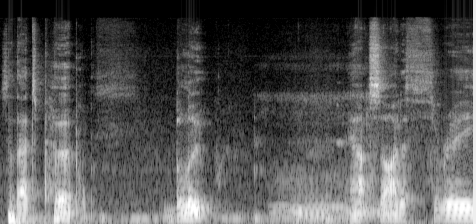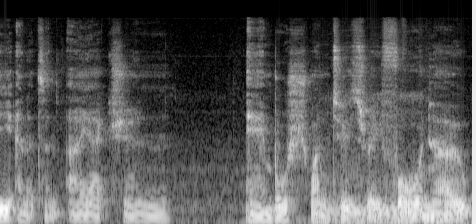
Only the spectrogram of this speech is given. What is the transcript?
So that's purple. Blue outside a three and it's an A action ambush one two three four no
